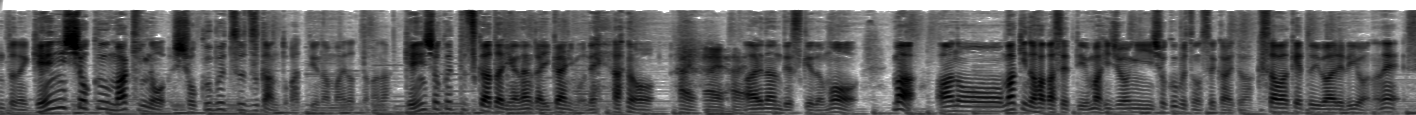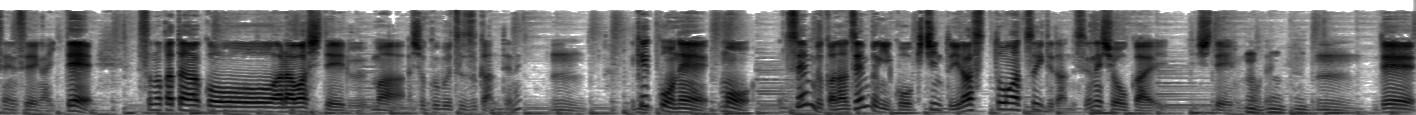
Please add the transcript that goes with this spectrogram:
んとね、原色巻の植物図鑑とかっていう名前だったかな。原色ってつくあたりがなんかいかにもね、あの、はいはいはい。あれなんですけども、まあ、あのー、牧野博士っていう、まあ非常に植物の世界では草分けと言われるようなね、先生がいて、その方がこう、表している、まあ、植物図鑑でね。うん。結構ね、もう、全部かな？全部にこう、きちんとイラストがついてたんですよね、紹介しているので。うん、うん、で、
